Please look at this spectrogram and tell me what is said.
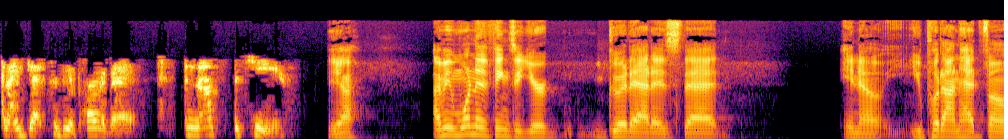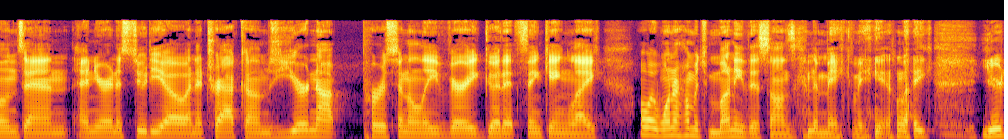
and I get to be a part of it. And that's the key. Yeah. I mean, one of the things that you're good at is that you know, you put on headphones and and you're in a studio and a track comes, you're not personally very good at thinking like, "Oh, I wonder how much money this song's to make me." like you're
